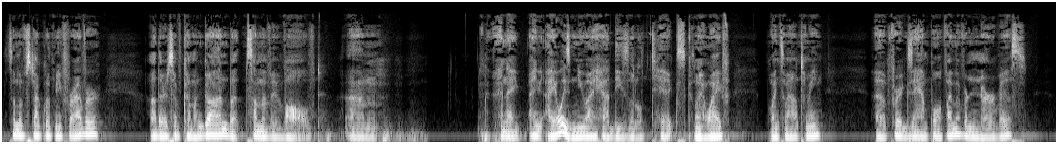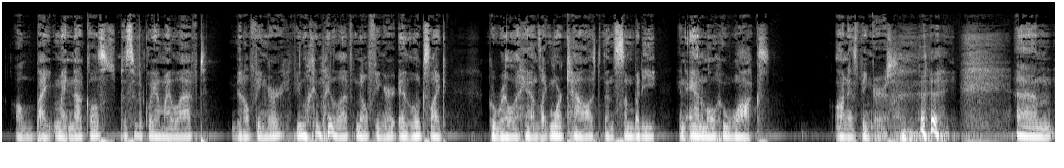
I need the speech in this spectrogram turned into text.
Some have stuck with me forever, Others have come and gone, but some have evolved. Um, and I, I, I, always knew I had these little tics because my wife points them out to me. Uh, for example, if I'm ever nervous, I'll bite my knuckles, specifically on my left middle finger. If you look at my left middle finger, it looks like gorilla hands, like more calloused than somebody, an animal who walks on his fingers. um,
